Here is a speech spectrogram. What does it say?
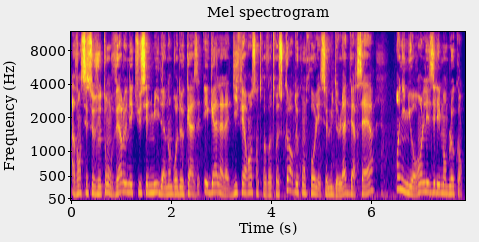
Avancez ce jeton vers le Nexus ennemi d'un nombre de cases égal à la différence entre votre score de contrôle et celui de l'adversaire, en ignorant les éléments bloquants.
